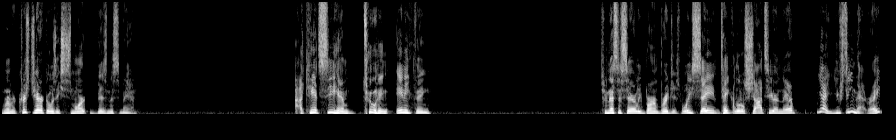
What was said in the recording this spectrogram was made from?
Remember, Chris Jericho is a smart businessman. I can't see him doing anything to necessarily burn bridges. Will he say take little shots here and there? Yeah, you've seen that, right?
